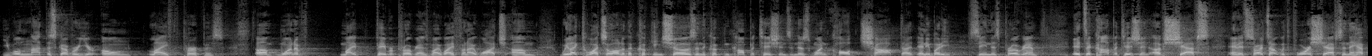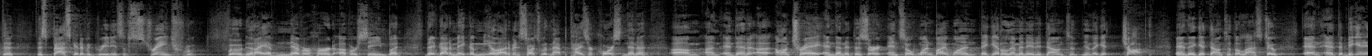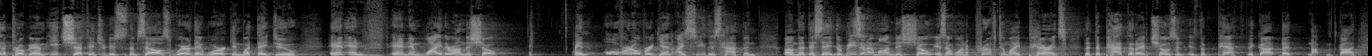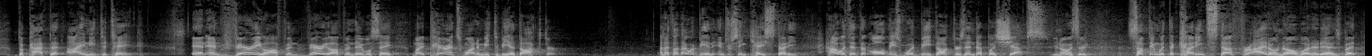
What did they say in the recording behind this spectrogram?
you will not discover your own life purpose. Um, one of my favorite programs, my wife and I watch, um, we like to watch a lot of the cooking shows and the cooking competitions, and there's one called Chopped. Uh, anybody seen this program? It's a competition of chefs, and it starts out with four chefs, and they have to, this basket of ingredients of strange fruit, food that I have never heard of or seen, but they've got to make a meal out of it. It starts with an appetizer course, and then a, um, and, and, then an entree, and then a dessert. And so one by one, they get eliminated down to, you know, they get chopped and they get down to the last two. And at the beginning of the program, each chef introduces themselves, where they work, and what they do, and, and, and, and why they're on the show. And over and over again, I see this happen um, that they say, The reason I'm on this show is I want to prove to my parents that the path that I've chosen is the path that God, that, not God, the path that I need to take. And, and very often, very often they will say, My parents wanted me to be a doctor. And I thought that would be an interesting case study. How is it that all these would be doctors end up as chefs? You know, is there something with the cutting stuff, or I don't know what it is. But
